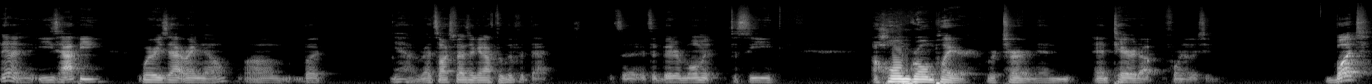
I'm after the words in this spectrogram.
yeah, he's happy where he's at right now. Um, but yeah, Red Sox fans are gonna have to live with that. It's a it's a bitter moment to see a homegrown player return and and tear it up for another team. But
